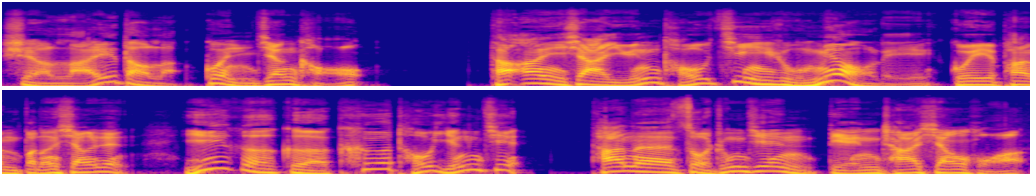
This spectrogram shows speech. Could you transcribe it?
是要来到了灌江口。他按下云头，进入庙里，鬼判不能相认，一个个磕头迎接。他呢，坐中间点茶香火。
